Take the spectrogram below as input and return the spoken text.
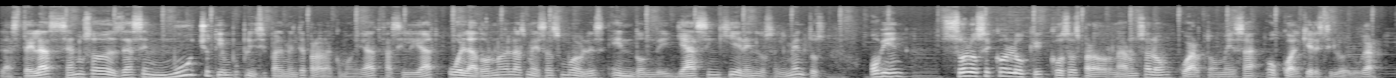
Las telas se han usado desde hace mucho tiempo principalmente para la comodidad, facilidad o el adorno de las mesas o muebles en donde ya se ingieren los alimentos o bien solo se coloque cosas para adornar un salón, cuarto, mesa o cualquier estilo de lugar.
